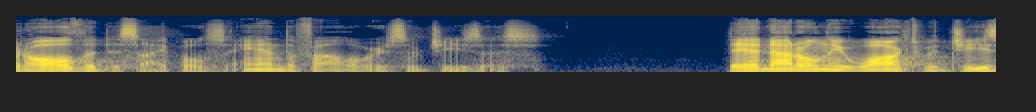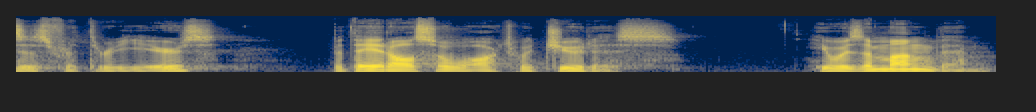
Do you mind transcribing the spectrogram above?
but all the disciples and the followers of Jesus. They had not only walked with Jesus for three years, but they had also walked with Judas. He was among them,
